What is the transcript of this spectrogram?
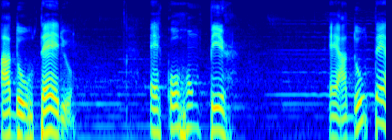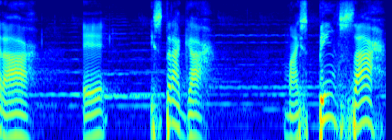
adultério é corromper, é adulterar, é estragar. Mas pensar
